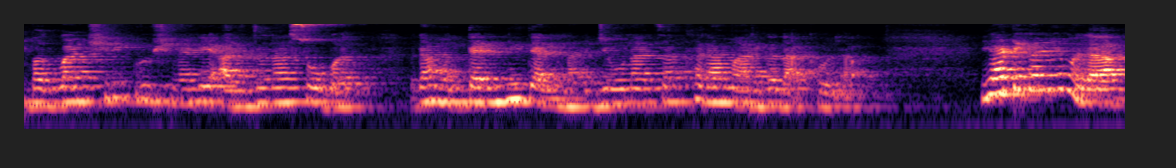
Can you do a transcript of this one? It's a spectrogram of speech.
भगवान श्रीकृष्ण हे अर्जुनासोबत राहून त्यांनी त्यांना जीवनाचा खरा मार्ग दाखवला. या ठिकाणी मला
